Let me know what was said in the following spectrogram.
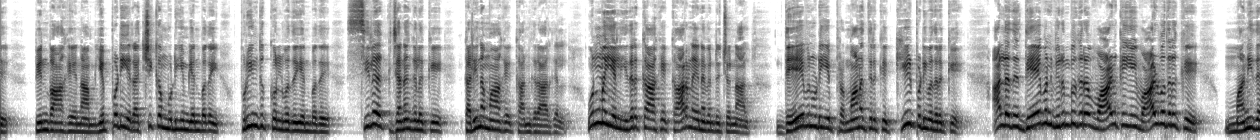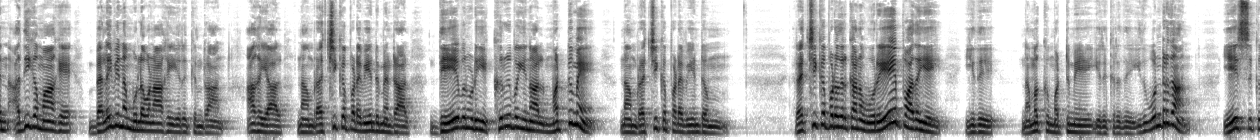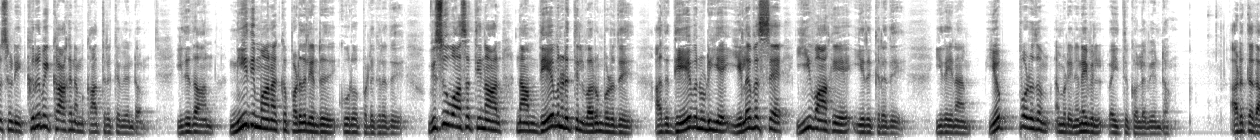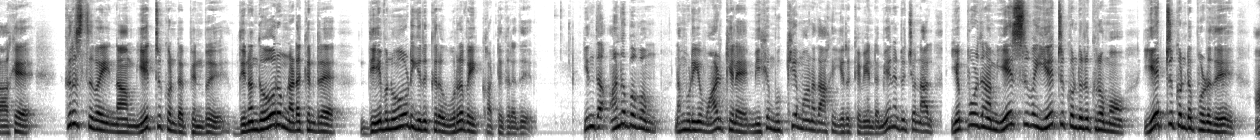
பின்பாக நாம் எப்படி ரட்சிக்க முடியும் என்பதை புரிந்து கொள்வது என்பது சில ஜனங்களுக்கு கடினமாக காண்கிறார்கள். உண்மையில் இதற்காக காரணம் என்னவென்று சொன்னால் தேவனுடைய பிரமாணத்திற்கு கீழ்ப்படிவதற்கு அல்லது தேவன் விரும்புகிற வாழ்க்கையை வாழ்வதற்கு மனிதன் அதிகமாக பலவீனம் உள்ளவனாக இருக்கின்றான். ஆகையால் நாம் ரட்சிக்கப்பட வேண்டும் என்றால் தேவனுடைய கிருபையினால் மட்டுமே நாம் ரட்சிக்கப்பட வேண்டும். ரட்சிக்கப்படுவதற்கான ஒரே பாதையை இது நமக்கு மட்டுமே இருக்கிறது. இது ஒன்றுதான். இயேசு கிருஷ்ணனுடைய கிருபைக்காக நாம் காத்திருக்க வேண்டும். இதுதான் நீதிமானாக்கப்படுதல் என்று கூறப்படுகிறது. விசுவாசத்தினால் நாம் தேவனிடத்தில் வரும்பொழுது அது தேவனுடைய இலவச ஈவாக இருக்கிறது. இதை நாம் எப்பொழுதும் நம்முடைய நினைவில் வைத்து கொள்ள வேண்டும். அடுத்ததாக கிறிஸ்துவை நாம் ஏற்றுக்கொண்ட பின்பு தினந்தோறும் நடக்கின்ற தேவனோடு இருக்கிற உறவை காட்டுகிறது. இந்த அனுபவம் நம்முடைய வாழ்க்கையில மிக முக்கியமானதாக இருக்க வேண்டும். ஏனென்று சொன்னால் எப்பொழுது நாம் இயேசுவை ஏற்றுக்கொண்டிருக்கிறோமோ ஏற்றுக்கொண்ட பொழுது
